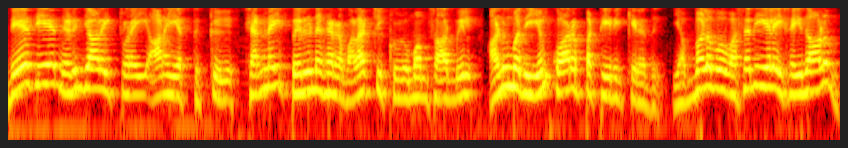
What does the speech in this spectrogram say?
தேசிய நெடுஞ்சாலைத்துறை ஆணையத்துக்கு சென்னை பெருநகர வளர்ச்சி குழுமம் சார்பில் அனுமதியும் கோரப்பட்டிருக்கிறது. எவ்வளவு வசதிகளை செய்தாலும்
